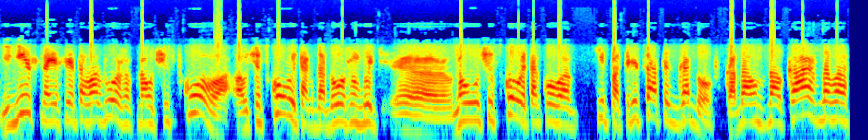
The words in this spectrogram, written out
Единственное, если это возложат на участкового, а участковый тогда должен быть, э, ну, участковый такого типа 30-х годов, когда он знал каждого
